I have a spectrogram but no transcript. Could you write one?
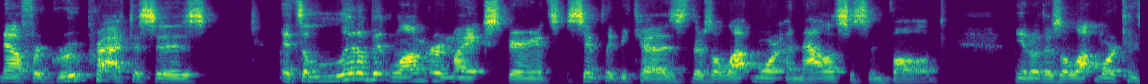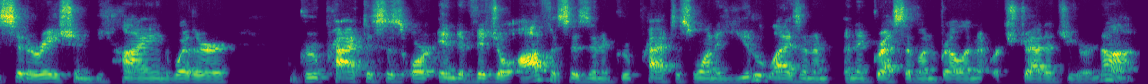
Now for group practices, it's a little bit longer in my experience, simply because there's a lot more analysis involved. You know there's a lot more consideration behind whether group practices or individual offices in a group practice want to utilize an, an aggressive umbrella network strategy or not.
